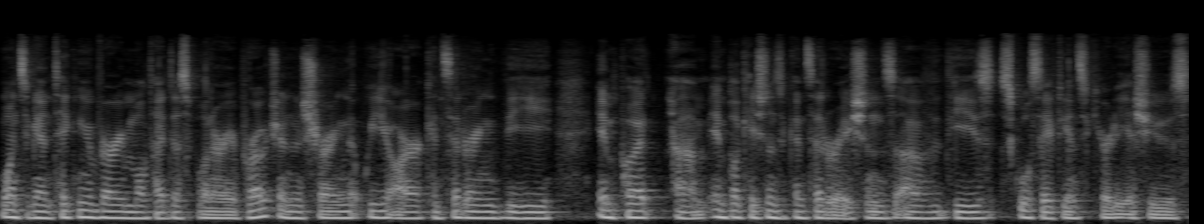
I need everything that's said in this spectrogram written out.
Once again, taking a very multidisciplinary approach and ensuring that we are considering the input, um, implications, and considerations of these school safety and security issues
